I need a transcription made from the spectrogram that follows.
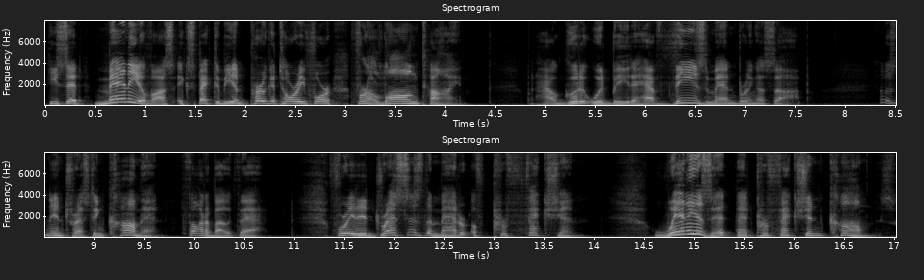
He said, Many of us expect to be in purgatory for, for a long time, but how good it would be to have these men bring us up. It was an interesting comment thought about that. For it addresses the matter of perfection. When is it that perfection comes?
